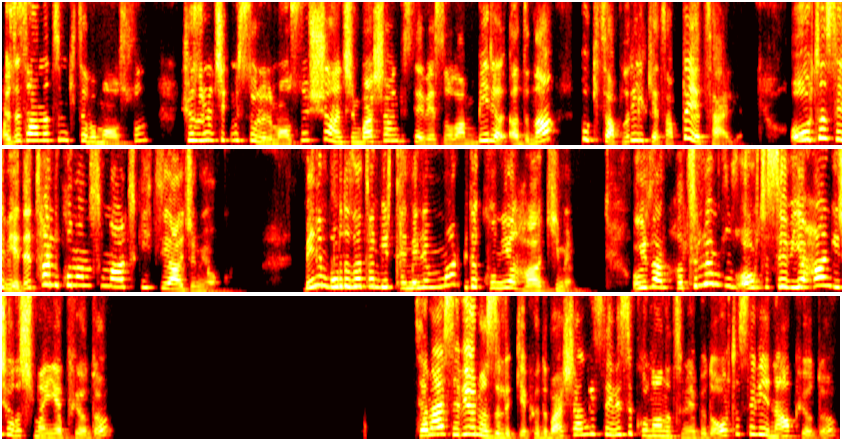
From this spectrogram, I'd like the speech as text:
özet anlatım kitabım olsun, çözümlü çıkmış sorularım olsun. Şu an için başlangıç seviyesinde olan bir adına bu kitapları ilk etapta yeterli. Orta seviye detaylı konu artık ihtiyacım yok. Benim burada zaten bir temelim var bir de konuya hakimim. O yüzden hatırlıyor musunuz orta seviye hangi çalışmayı yapıyordu? Temel seviye ön hazırlık yapıyordu. Başlangıç seviyesi konu anlatımı yapıyordu. Orta seviye ne yapıyordu?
